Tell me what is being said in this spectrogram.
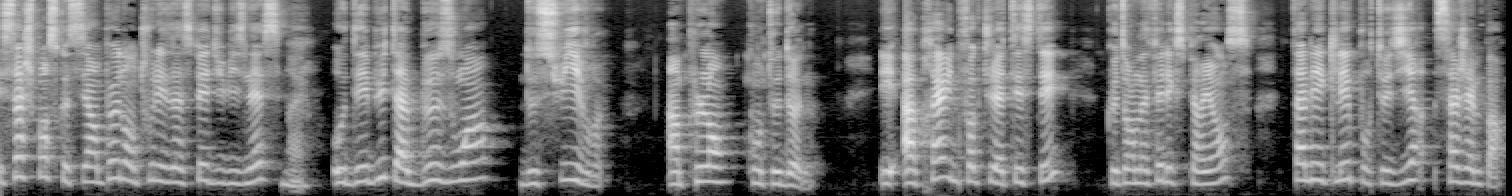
Et ça, je pense que c'est un peu dans tous les aspects du business. Ouais. Au début, tu as besoin de suivre un plan qu'on te donne. Et après, une fois que tu l'as testé, que tu en as fait l'expérience, tu as les clés pour te dire ça, j'aime pas.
